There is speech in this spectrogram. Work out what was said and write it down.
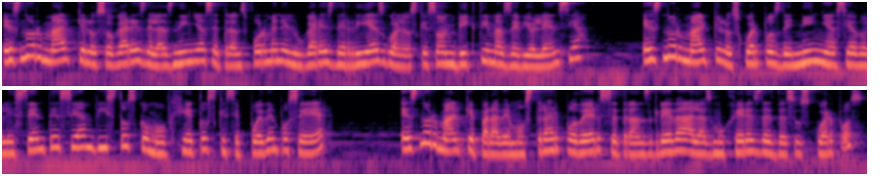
¿Es normal que los hogares de las niñas se transformen en lugares de riesgo en los que son víctimas de violencia? ¿Es normal que los cuerpos de niñas y adolescentes sean vistos como objetos que se pueden poseer? ¿Es normal que para demostrar poder se transgreda a las mujeres desde sus cuerpos?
